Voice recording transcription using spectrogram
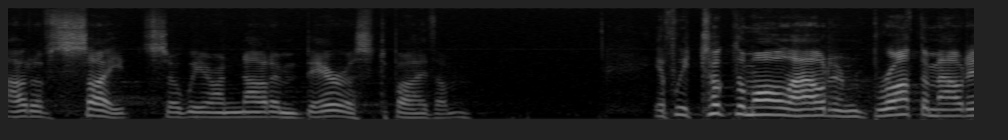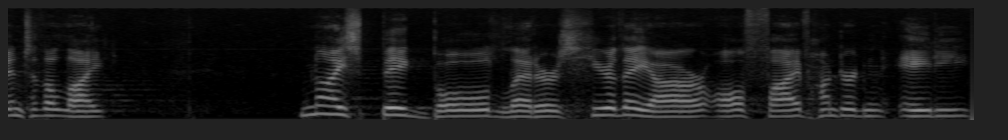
out of sight so we are not embarrassed by them. If we took them all out and brought them out into the light, nice big bold letters, here they are, all 580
